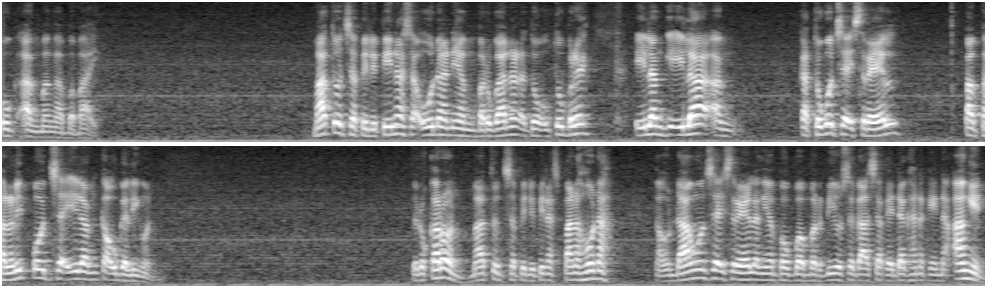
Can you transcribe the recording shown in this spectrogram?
ug ang mga babae. Matod sa Pilipinas sa una niyang baruganan atong Oktubre, ilang giila ang katungod sa Israel pagpanalipod sa ilang kaugalingon. Pero karon matud sa Pilipinas panahon na undangon sa Israel ang iyang pagbombardiyo sa Gaza kay daghan na kay naangin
